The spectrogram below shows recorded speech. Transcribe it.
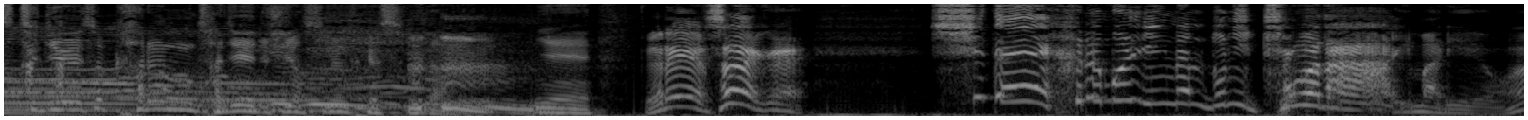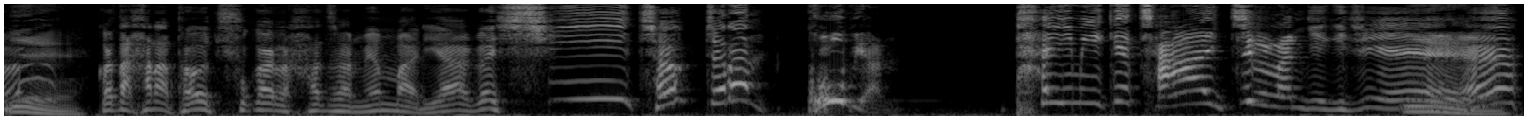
스튜디오에서 칼은 자제해 주셨으면 좋겠습니다. 예. 그래서 그 시대의 흐름을 읽는 눈이 중요하다 이 말이에요. 어? 예. 거기다 하나 더 추가를 하자면 말이야. 그 시적절한 고변. 타이밍 있게 잘 찌르란 얘기지. 예. 어?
